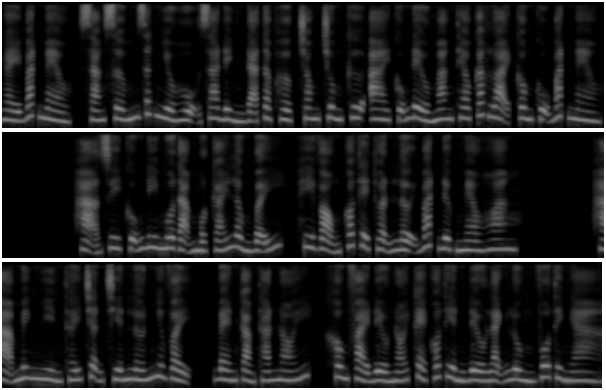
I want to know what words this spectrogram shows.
Ngày bắt mèo, sáng sớm rất nhiều hộ gia đình đã tập hợp trong chung cư ai cũng đều mang theo các loại công cụ bắt mèo. Hạ Duy cũng đi mua tạm một cái lồng bẫy, hy vọng có thể thuận lợi bắt được mèo hoang. Hạ Minh nhìn thấy trận chiến lớn như vậy, bèn cảm thán nói, không phải đều nói kẻ có tiền đều lạnh lùng vô tình à,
